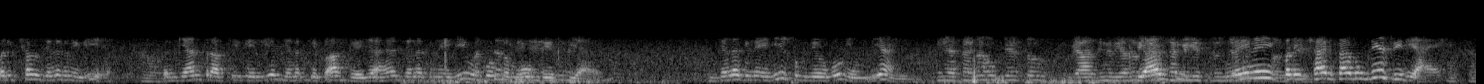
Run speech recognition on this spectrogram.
परीक्षा तो जनक ने ली हाँ। पर ज्ञान प्राप्ति के लिए जनक के पास भेजा है जनक ने ही उनको अच्छा, ब्रह्मोपदेश दिया है। जनक ने ही सुखदेव को ज्ञान दिया है। तो नहीं नहीं परीक्षा के साथ उपदेश भी दिया है। अच्छा।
